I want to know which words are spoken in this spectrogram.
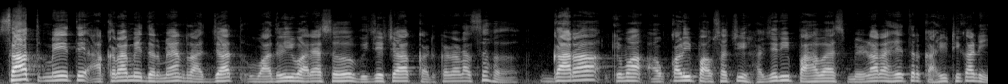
सात मे ते अकरा मे दरम्यान राज्यात वादळी वाऱ्यासह विजेच्या कडकडाटासह गारा किंवा अवकाळी पावसाची हजेरी पाहावयास मिळणार आहे तर काही ठिकाणी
